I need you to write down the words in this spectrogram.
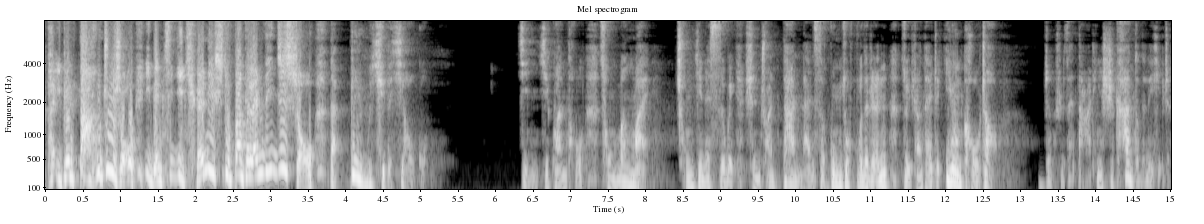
他一边大呼住手，一边倾尽全力试图掰开男人的一只手，但并未取得效果。紧急关头，从门外冲进来四位身穿淡蓝色工作服的人，嘴上戴着医用口罩，正是在大厅时看到的那些人。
